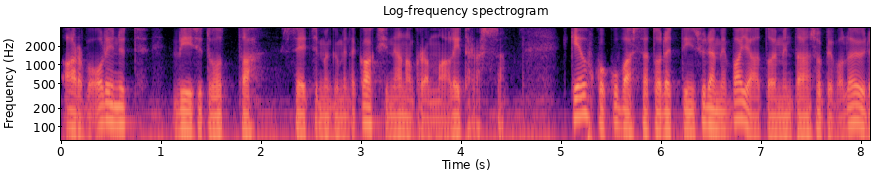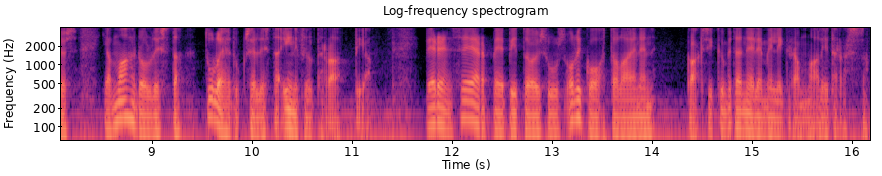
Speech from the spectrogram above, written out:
Arvo oli nyt 5072 nanogrammaa litrassa. Keuhkokuvassa todettiin sydämen vajaatoimintaan sopiva löydös ja mahdollista tulehduksellista infiltraattia. Veren CRP-pitoisuus oli kohtalainen 24 mg litrassa.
